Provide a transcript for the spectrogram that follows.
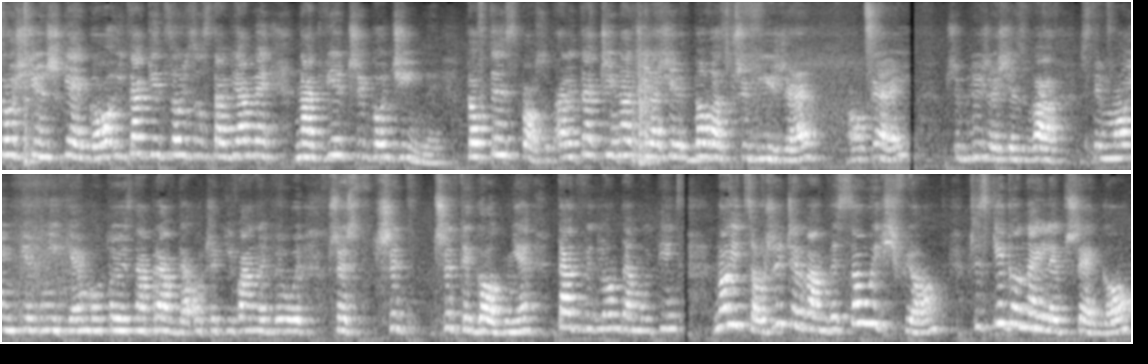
coś ciężkiego i takie coś zostawiamy na 2-3 godziny. To w ten sposób, ale tak czy inaczej ja się do Was przybliżę, ok? Przybliżę się z, wa, z tym moim piernikiem, bo to jest naprawdę oczekiwane były przez 3, 3 tygodnie. Tak wygląda mój piękny. No i co, życzę Wam wesołych świąt, Wszystkiego najlepszego.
